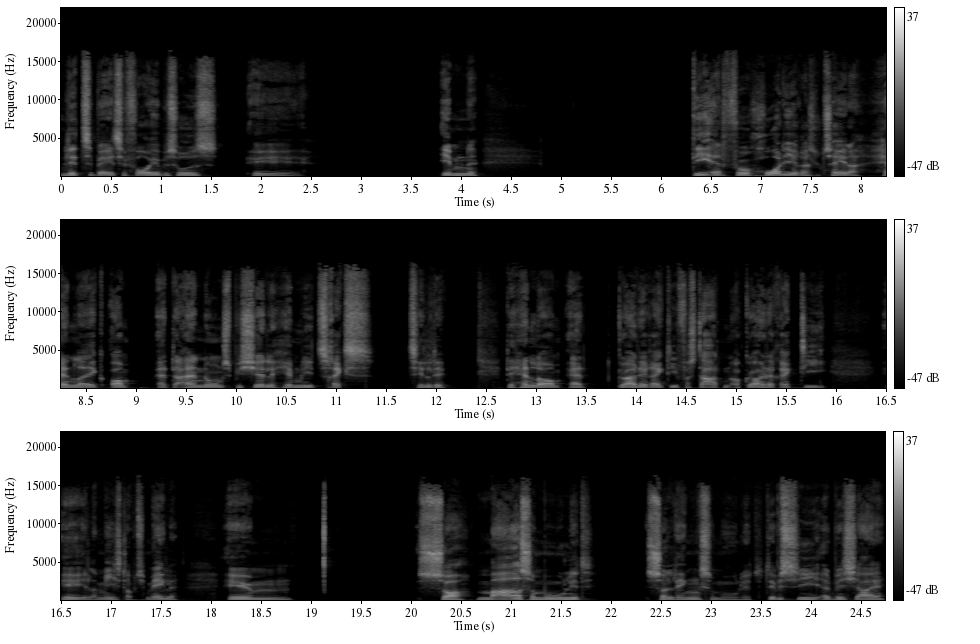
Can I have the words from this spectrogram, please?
lidt tilbage til forrige episodes øh, emne, det at få hurtige resultater handler ikke om, at der er nogle specielle hemmelige tricks til det. Det handler om at gøre det rigtige fra starten og gøre det rigtige, øh, eller mest optimale, øh, så meget som muligt, så længe som muligt. Det vil sige, at hvis jeg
